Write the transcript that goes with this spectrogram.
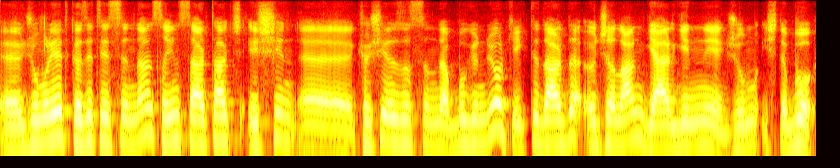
e, Cumhuriyet Gazetesi'nden Sayın Sertaç Eş'in e, köşe yazısında bugün diyor ki iktidarda Öcalan gerginliği cum işte bu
